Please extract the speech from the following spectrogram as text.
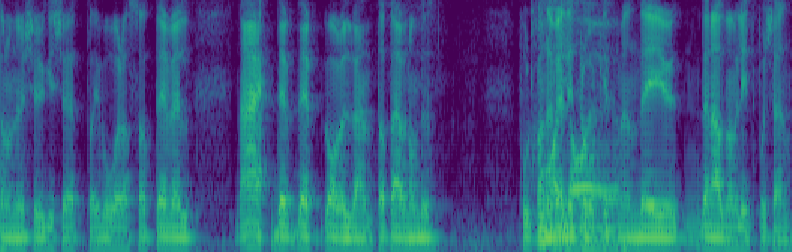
Ja. och nu 2021 och i våras. Så att det är väl... Nej, det, det var väl väntat även om det fortfarande är Ja, väldigt ja, tråkigt. ja. Men det är ju, den hade man väl lite på känn.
